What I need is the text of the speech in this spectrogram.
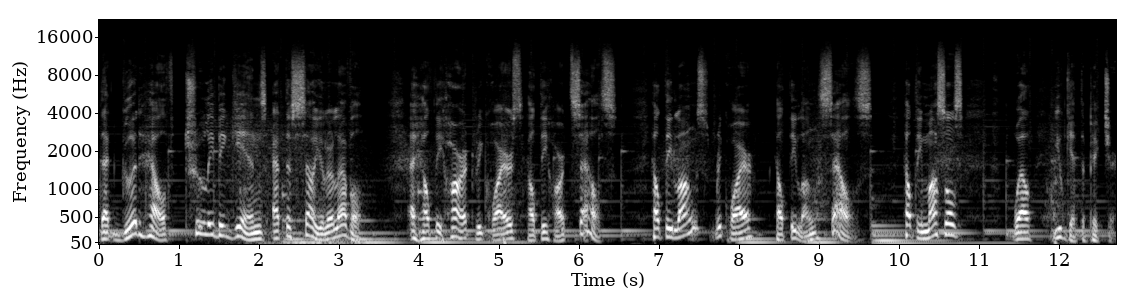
that good health truly begins at the cellular level. A healthy heart requires healthy heart cells. Healthy lungs require healthy lung cells. Healthy muscles, well, you get the picture.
